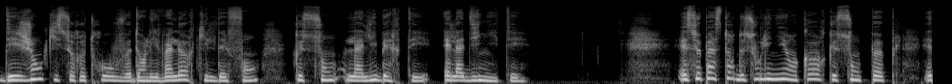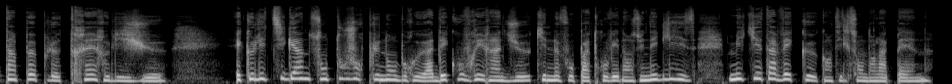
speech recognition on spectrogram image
des gens qui se retrouvent dans les valeurs qu'il défend, que sont la liberté et la dignité. Et ce pasteur de souligner encore que son peuple est un peuple très religieux, et que les tziganes sont toujours plus nombreux à découvrir un Dieu qu'il ne faut pas trouver dans une église, mais qui est avec eux quand ils sont dans la peine.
